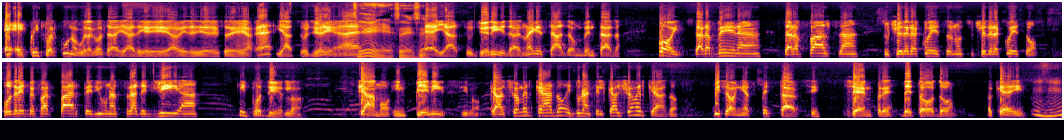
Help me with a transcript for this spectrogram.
E, e qui qualcuno quella cosa gli ha, eh, eh, gli ha suggerita, eh? Sì, sì, sì. Eh, gli ha suggerita, non è che è stata inventata. Poi sarà vera, sarà falsa, succederà questo, non succederà questo, potrebbe far parte di una strategia, chi può dirlo? Siamo in pienissimo calciomercato e durante il calciomercato bisogna aspettarsi sempre de todo ok? Mm-hmm.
